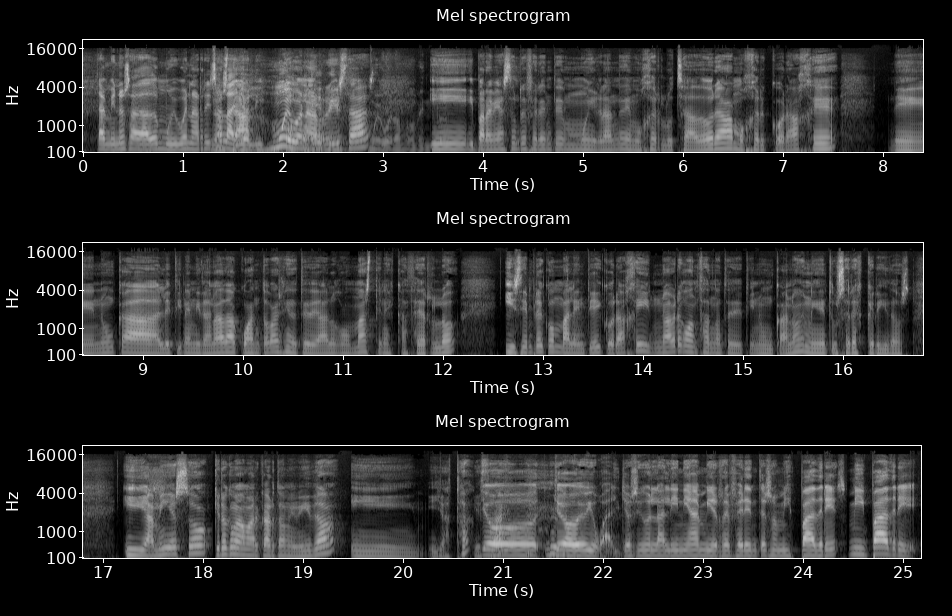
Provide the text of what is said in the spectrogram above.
También nos ha dado muy buena risa Nos la da Yoli. Muy buenas risas. Muy buenos momentos. Y, y para mí es un referente muy grande de mujer luchadora, mujer coraje, de nunca le tiene miedo a nada. Cuanto más miedo te dé algo, más tienes que hacerlo. Y siempre con valentía y coraje y no avergonzándote de ti nunca, ¿no? Ni de tus seres queridos. Y a mí eso creo que me va a marcar toda mi vida y, y ya está. Yo, yo igual, yo sigo en la línea, mis referentes son mis padres. Mi padre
